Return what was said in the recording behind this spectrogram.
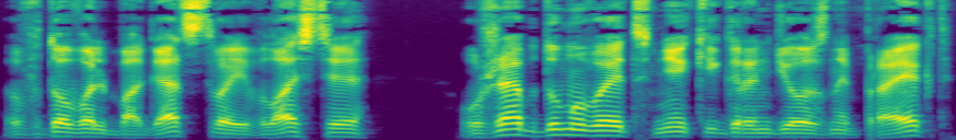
вдоволь богатства и власти, уже обдумывает некий грандиозный проект,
